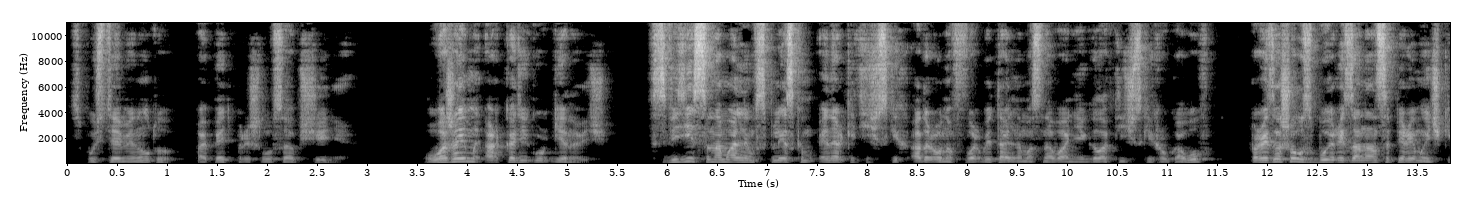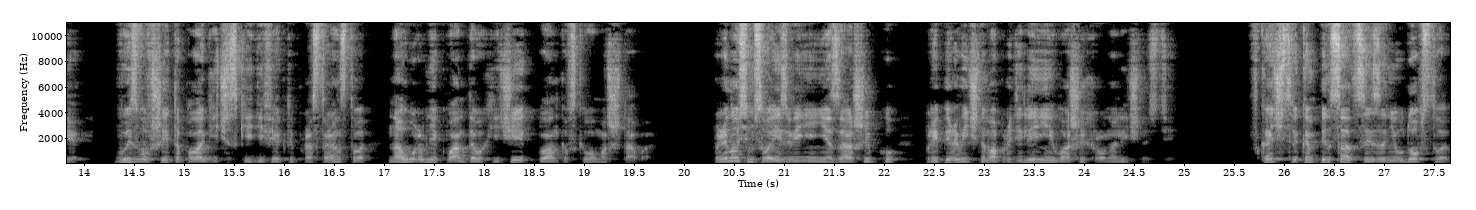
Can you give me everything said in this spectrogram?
Спустя минуту опять пришло сообщение. «Уважаемый Аркадий Гургенович, в связи с аномальным всплеском энергетических адронов в орбитальном основании галактических рукавов произошел сбой резонанса перемычки, вызвавший топологические дефекты пространства на уровне квантовых ячеек планковского масштаба. Приносим свои извинения за ошибку при первичном определении вашей хроноличности. В качестве компенсации за неудобства,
